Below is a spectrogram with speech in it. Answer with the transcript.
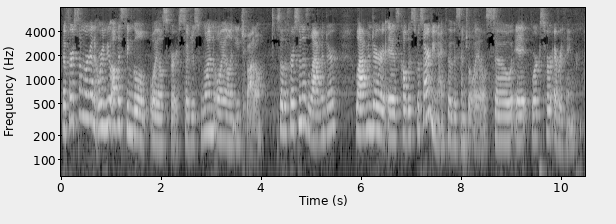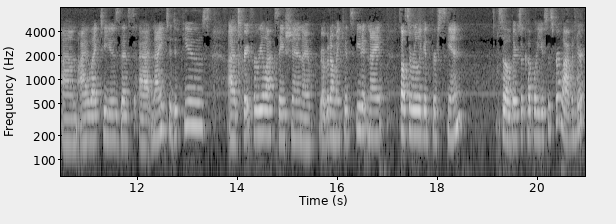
the first one we're gonna, we're gonna do all the single oils first. So just one oil in each bottle. So the first one is lavender. Lavender is called the Swiss Army knife of essential oils. So it works for everything. Um, I like to use this at night to diffuse. Uh, it's great for relaxation. I rub it on my kids' feet at night. It's also really good for skin. So there's a couple uses for lavender.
